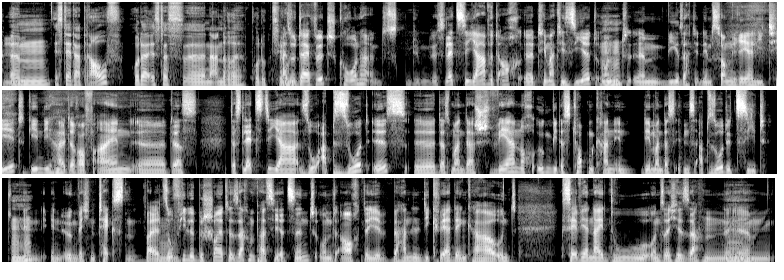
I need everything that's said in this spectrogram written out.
Mhm. Ähm, ist der da drauf oder ist das äh, eine andere Produktion? Also da wird Corona, das, das letzte Jahr wird auch äh, thematisiert und ähm, wie gesagt, in dem Song Realität gehen die halt darauf ein, äh, dass das letzte Jahr so absurd ist, äh, dass man da schwer noch irgendwie das toppen kann, indem man das ins Absurde zieht in, in irgendwelchen Texten, weil so viele bescheuerte Sachen passiert sind und auch die behandeln die Querdenker und Xavier Naidoo und solche Sachen. Ähm,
